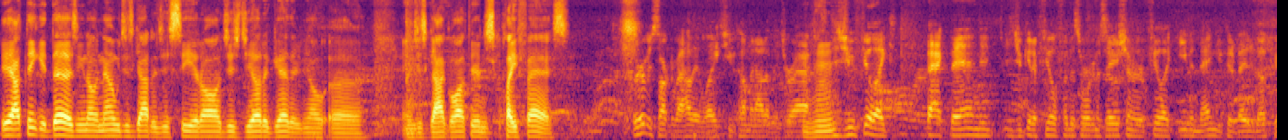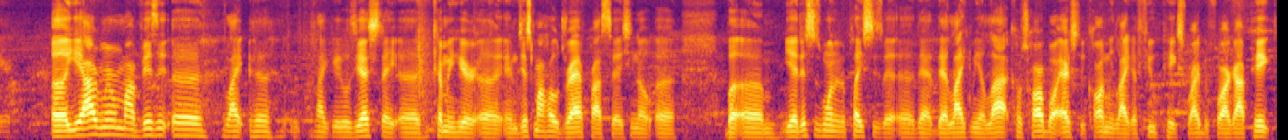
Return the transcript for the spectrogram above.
yeah, I think it does. You know, now we just got to just see it all just gel together, you know, uh, and just got to go out there and just play fast. The Ravens talked about how they liked you coming out of the draft. Mm-hmm. Did you feel like back then, did, did you get a feel for this organization, or feel like even then you could have ended up here? Uh, yeah, I remember my visit, uh, like uh, like it was yesterday, uh, coming here, uh, and just my whole draft process, you know. Uh, but um, yeah, this is one of the places that, uh, that that like me a lot. Coach Harbaugh actually called me like a few picks right before I got picked,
